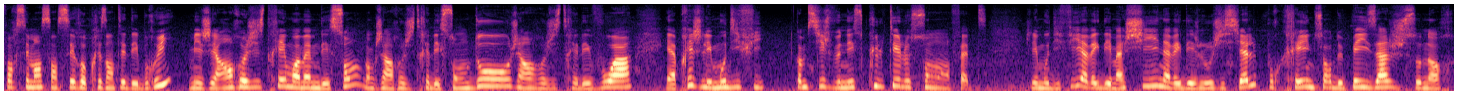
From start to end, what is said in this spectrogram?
forcément censés représenter des bruits, mais j'ai enregistré moi-même des sons. Donc j'ai enregistré des sons d'eau, j'ai enregistré des voix, et après je les modifie, comme si je venais sculpter le son en fait. Je les modifie avec des machines, avec des logiciels pour créer une sorte de paysage sonore,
